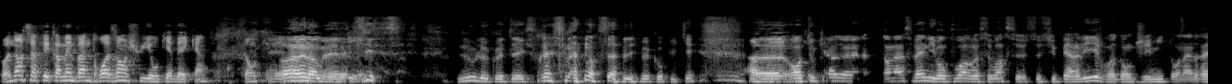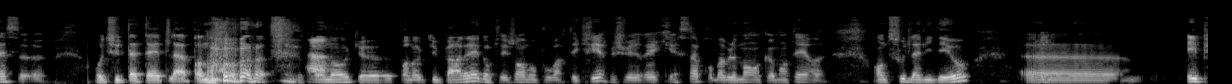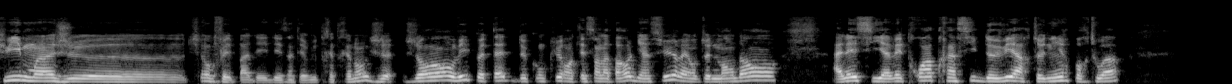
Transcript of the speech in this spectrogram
bon, non, ça fait quand même 23 ans que je suis au Québec, hein. Donc. Euh, ouais, non mais. Nous, le côté express, maintenant, c'est un petit peu compliqué. euh, en tout cas, euh, dans la semaine, ils vont pouvoir recevoir ce, ce super livre. Donc, j'ai mis ton adresse euh, au-dessus de ta tête là pendant ah. pendant que pendant que tu parlais. Donc, les gens vont pouvoir t'écrire. Puis, je vais réécrire ça probablement en commentaire en dessous de la vidéo. Euh, et puis moi, je, tu sais, on fait pas des, des interviews très très longues. J'aurais envie peut-être de conclure en te laissant la parole, bien sûr, et en te demandant, allez, s'il y avait trois principes de vie à retenir pour toi,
